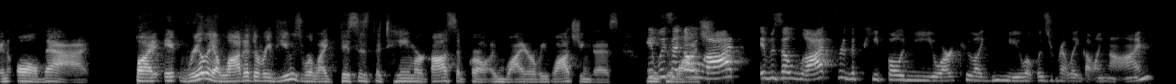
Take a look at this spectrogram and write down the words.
and all that. But it really a lot of the reviews were like this is the tamer gossip girl and why are we watching this? We it was like watch. a lot it was a lot for the people in new york who like knew what was really going on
